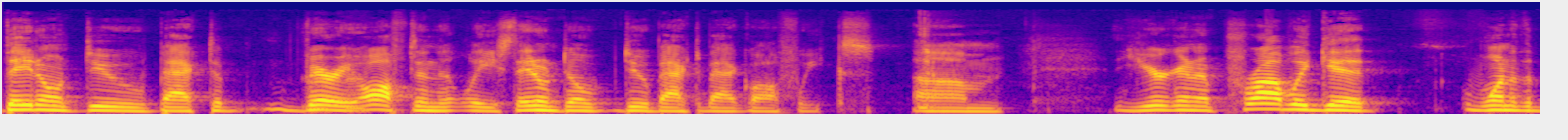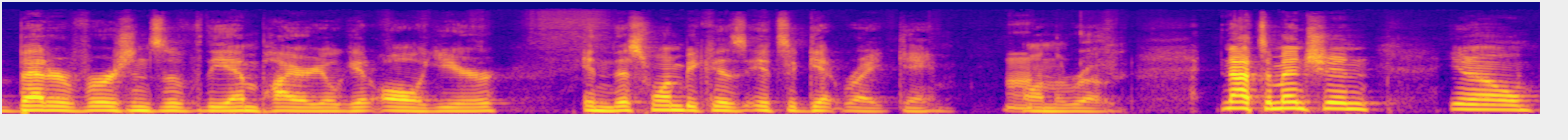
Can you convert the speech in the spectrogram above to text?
They don't do back to very often, at least. They don't do, do back to back off weeks. Um, you're gonna probably get one of the better versions of the Empire you'll get all year in this one because it's a get right game on the road. Not to mention, you know,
